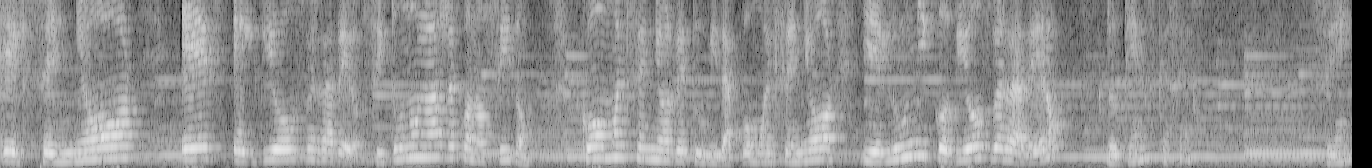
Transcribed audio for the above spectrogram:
que el Señor es el Dios verdadero. Si tú no lo has reconocido como el Señor de tu vida, como el Señor y el único Dios verdadero, lo tienes que hacer. ¿Sí?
